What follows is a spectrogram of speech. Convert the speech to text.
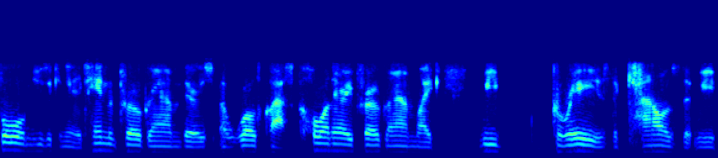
full music and entertainment program. There's a world class culinary program. Like we graze the cows that we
